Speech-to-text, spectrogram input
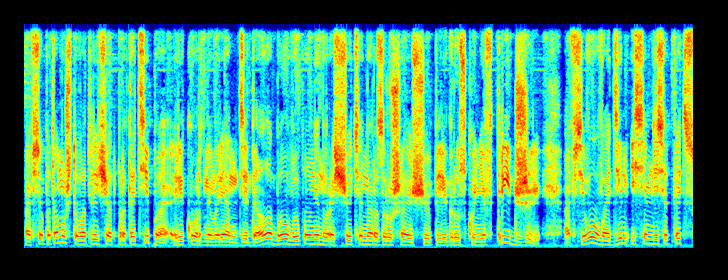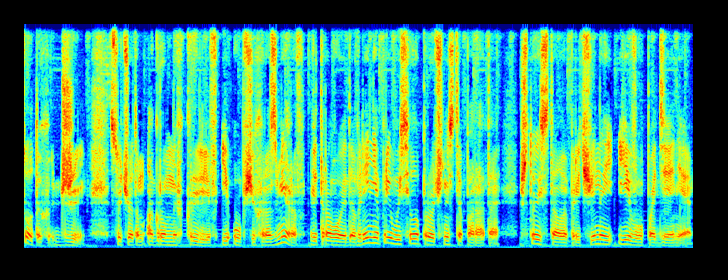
А все потому, что в отличие от прототипа, рекордный вариант Дедала был выполнен в расчете на разрушающую перегрузку не в 3G, а всего в 1,75 G. С учетом огромных крыльев и общих размеров, ветровое давление превысило прочность аппарата, что и стало причиной его падения.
